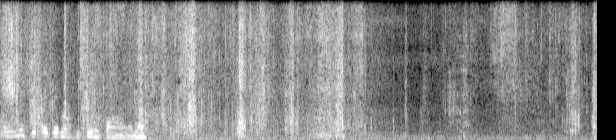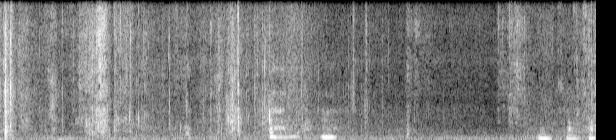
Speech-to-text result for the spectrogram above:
เอ้ยจะไปจะมาที่เป็นตาเลยเนาะอ่า อืมสองดอก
